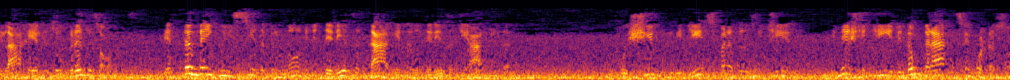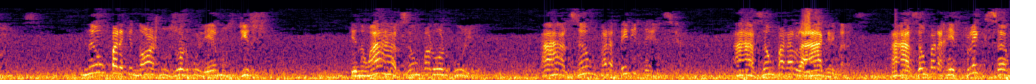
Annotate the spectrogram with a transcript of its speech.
e lá realizou grandes obras. É também conhecida pelo nome de Teresa d'Ávila ou Teresa de Ávila. Foi Disse para transmitir, e neste dia de tão gratas recordações, não para que nós nos orgulhemos disso, que não há razão para o orgulho, há razão para a penitência, há razão para lágrimas, há razão para reflexão,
